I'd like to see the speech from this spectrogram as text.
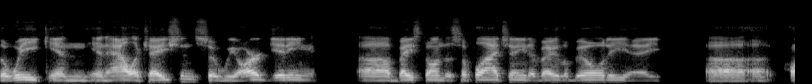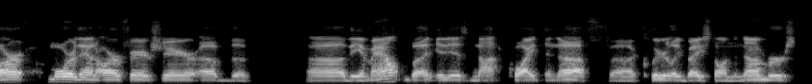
the week in in allocations. So we are getting, uh, based on the supply chain availability, a uh, our more than our fair share of the uh, the amount, but it is not quite enough. Uh, clearly, based on the numbers.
